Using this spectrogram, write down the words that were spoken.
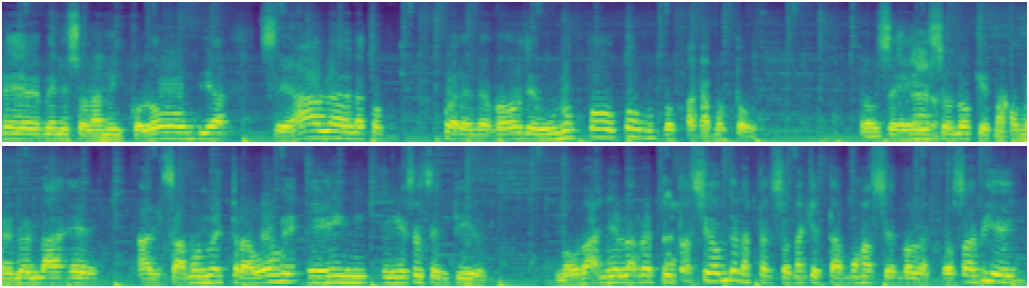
eh, venezolana en Colombia, se habla de la por el error de unos pocos, lo pagamos todos. Entonces eso es lo que más o menos eh, alzamos nuestra voz en, en, ese sentido. No dañen la reputación de las personas que estamos haciendo las cosas bien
